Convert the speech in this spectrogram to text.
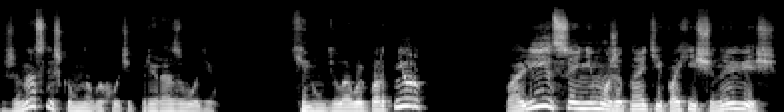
Жена слишком много хочет при разводе. Кинул деловой партнер. Полиция не может найти похищенную вещь.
